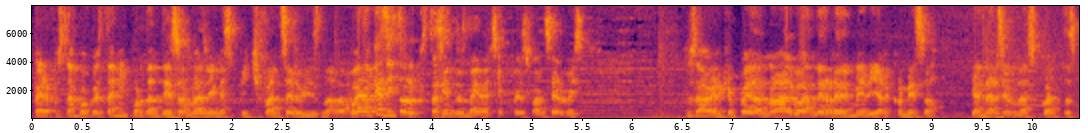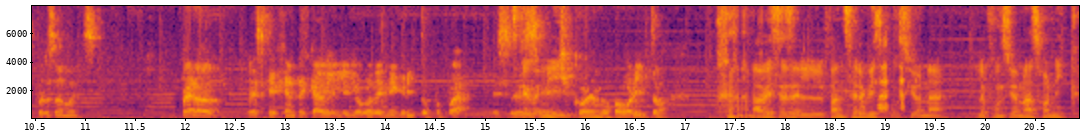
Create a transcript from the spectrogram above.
pero pues tampoco es tan importante. Eso más bien es pinche fanservice, ¿no? Bueno, casi todo lo que está haciendo Snyder siempre es fanservice. Pues a ver qué pedo, ¿no? Algo han de remediar con eso. Ganarse unas cuantas personas. Pero es que Henry Cavill y luego de negrito, papá. Ese Es es, que, mi chico emo favorito. A veces el fanservice funciona. Le funciona a Sonic.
